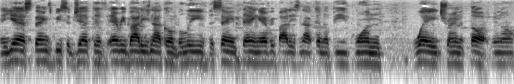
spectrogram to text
And yes, things be subjective. Everybody's not going to believe the same thing. Everybody's not going to be one way train of thought, you know?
